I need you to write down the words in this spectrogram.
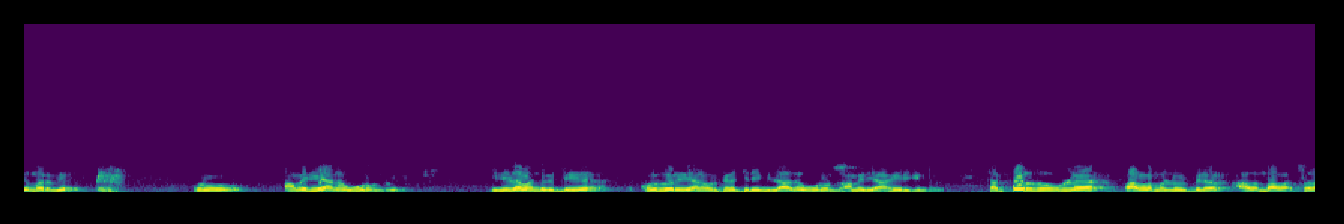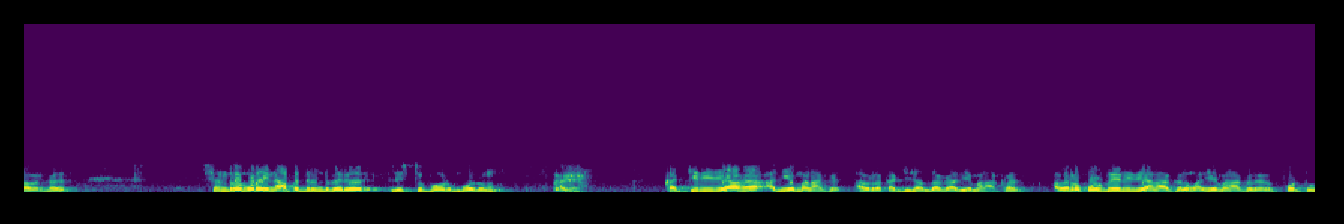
இந்த மாதிரி ஒரு அமைதியான ஊர் ஒன்று இது. இதில் வந்துக்கிட்டு கொள்கை ரீதியான ஒரு பிரச்சனையும் இல்லாத ஊர் ஒன்று அமைதியாக இருக்கின்றது. தற்பொழுது உள்ள பாராளுமன்ற உறுப்பினர் ஆதம்பாவா அவர்கள் சென்ற முறை நாற்பத்தி ரெண்டு பேர் லிஸ்ட்டு போடும் போதும் கட்சி ரீதியாக அதிகமானாக்கள் அவரோட கட்சி சார்ந்தாக்க அதிகமானாக்கள் அவரோட கொள்கை ரீதியான ஆக்களும் அதிகமானாக்கள் போட்டு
